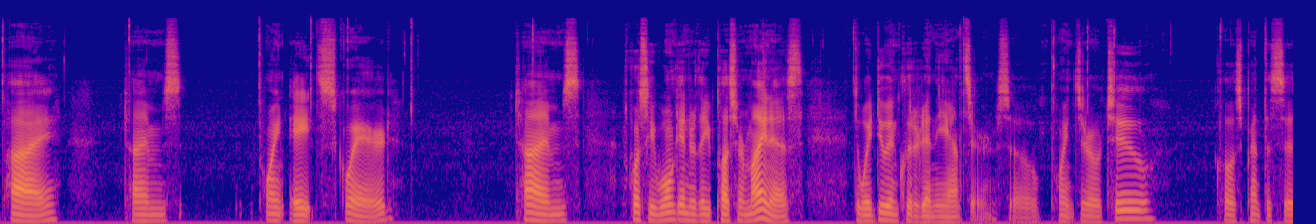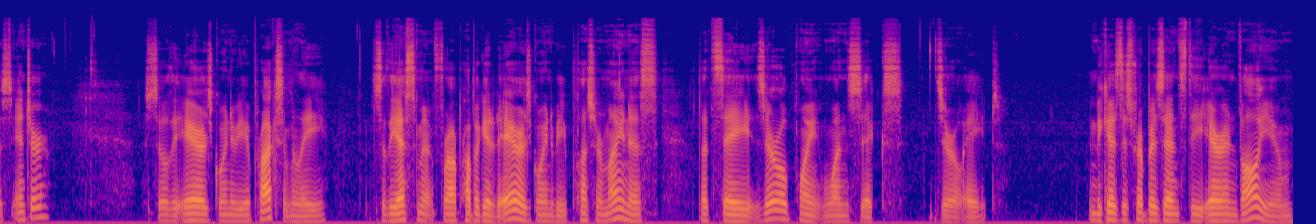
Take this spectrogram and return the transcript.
pi times 0.8 squared times, of course we won't enter the plus or minus, though we do include it in the answer. So 0.02, close parenthesis, enter. So the error is going to be approximately, so the estimate for our propagated error is going to be plus or minus let's say 0.1608. And because this represents the air in volume,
